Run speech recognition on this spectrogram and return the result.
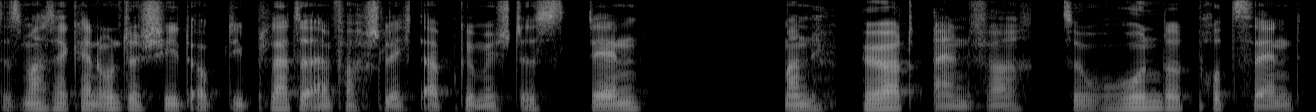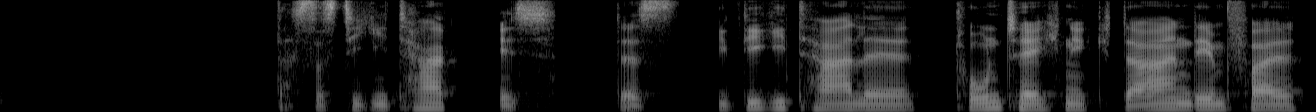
Das macht ja keinen Unterschied, ob die Platte einfach schlecht abgemischt ist, denn man hört einfach zu 100 Prozent, dass das digital ist, dass die digitale Tontechnik da in dem Fall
